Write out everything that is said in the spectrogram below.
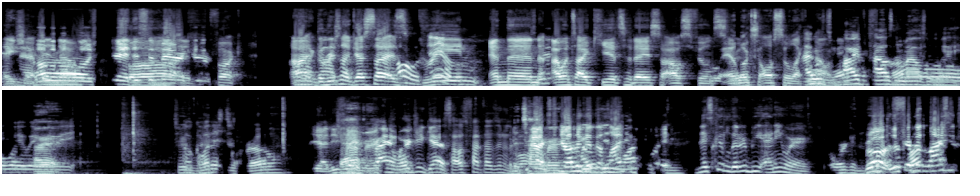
Asia. Oh shit! It's America. Fuck. Uh, oh the reason I guessed that is oh, green, damn. and then I went to IKEA today, so I was feeling. Ooh, it looks also like I was five thousand miles away. Oh, wait, wait, wait, right. wait. Dude, okay. what is this, bro? Yeah, these yeah. are American. Ryan, where'd you guess? How's five thousand? Yeah, look at the license plate. This could literally be anywhere. Oregon. Bro, look at the license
